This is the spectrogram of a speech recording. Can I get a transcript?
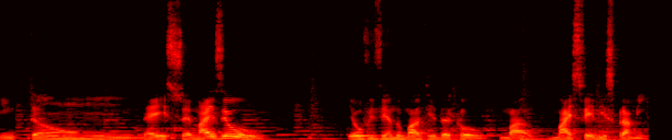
Então, é isso. É mais eu eu vivendo uma vida que eu, uma, mais feliz para mim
